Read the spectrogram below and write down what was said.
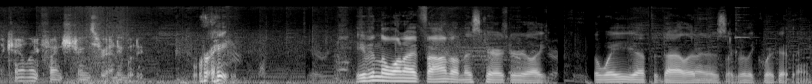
I can't like find strings for anybody. Right. Even the one I found on this character, like the way you have to dial in it is like really quick. I think.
